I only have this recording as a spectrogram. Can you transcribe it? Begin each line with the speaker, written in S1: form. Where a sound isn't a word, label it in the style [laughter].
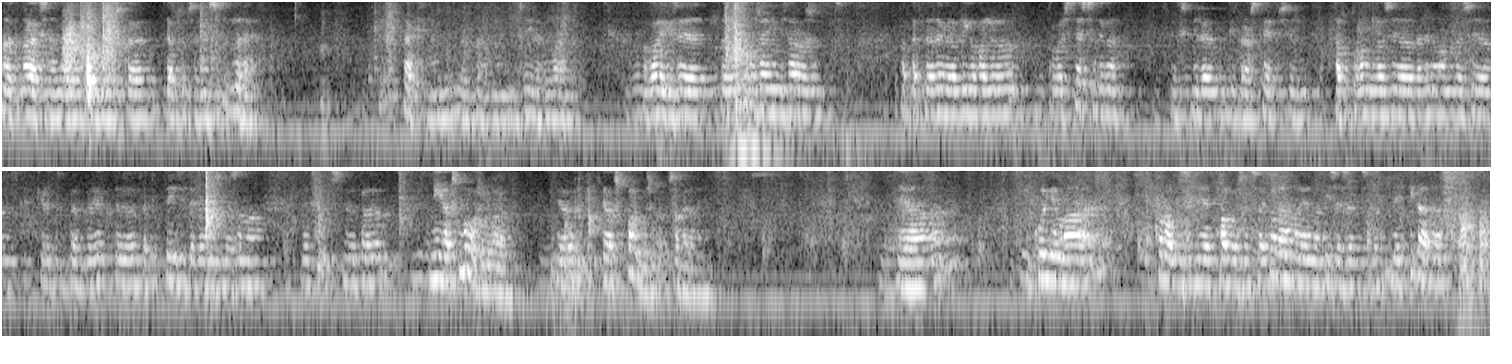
S1: mäletan, ma rääkisin kodus ka teatud selline lõhe. rääkisin võib-olla eile või varem. aga oligi see, et osa inimesi arvas, et õpetaja tegeleb liiga palju turvaliste asjadega, üks, mille pärast käib siin Tartu vanglas ja Tallinna vanglas ja kirjutab projekte ja õpetab teisi tegema sedasama. et võib-olla niidaks muru sul varem ja peaks palgu sagedamini. Ja kuigi ma korraldasin nii, et palvused said olema ja nad ise said seda, neid pidada,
